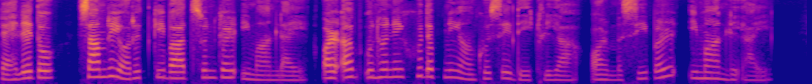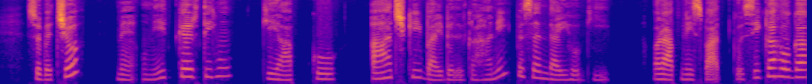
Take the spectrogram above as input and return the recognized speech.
پہلے تو سامری عورت کی بات سن کر ایمان لائے اور اب انہوں نے خود اپنی آنکھوں سے دیکھ لیا اور مسیح پر ایمان لے آئے۔ سو بچوں، میں امید کرتی ہوں کہ آپ کو آج کی بائبل کہانی پسند آئی ہوگی اور آپ نے اس بات کو سیکھا ہوگا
